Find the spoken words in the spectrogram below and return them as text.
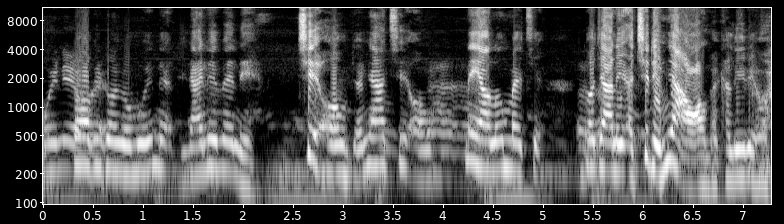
မွေးနေတော်ပြီတော်ပြီမွေးနေဒီတိုင်းလေးပဲနေချစ်အောင်ကြများချစ်အောင်နှစ်ယောက်လုံးမဲ့ချစ်တော့ကြနေအချစ်တွေမျှအောင်ပဲခလေးတွေဟော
